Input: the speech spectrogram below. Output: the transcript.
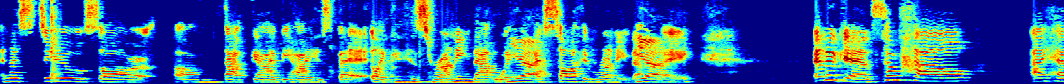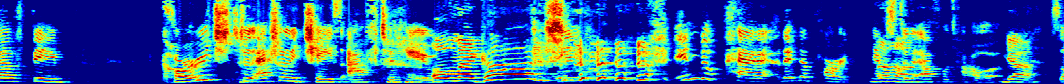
and I still saw um, that guy behind his back, like he's running that way. Yeah. I saw him running that Yeah. way. And again, somehow I have the courage to actually chase after him. Oh my gosh. In, in the pa- in the park next Uh-huh. to the Eiffel Tower. yeah. So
